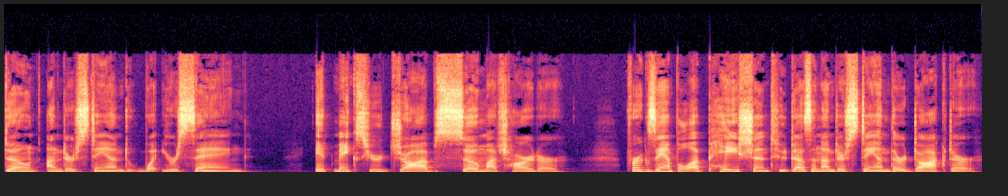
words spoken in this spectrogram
don't understand what you're saying, it makes your job so much harder. For example, a patient who doesn't understand their doctor.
